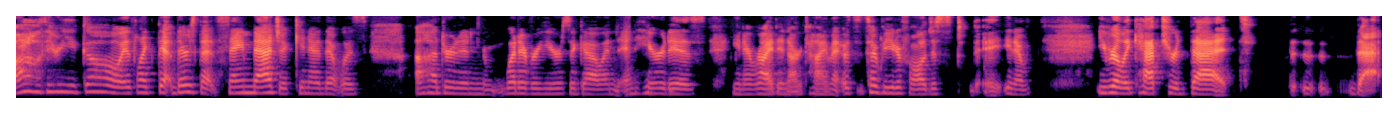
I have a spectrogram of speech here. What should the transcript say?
oh, there you go. It's like that. There's that same magic, you know, that was a hundred and whatever years ago, and and here it is, you know, right in our time. It was so beautiful. Just eh, you know, you really captured that that,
